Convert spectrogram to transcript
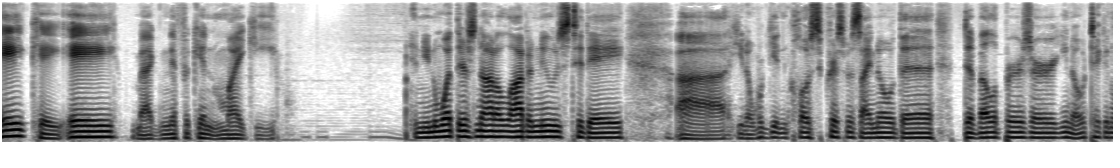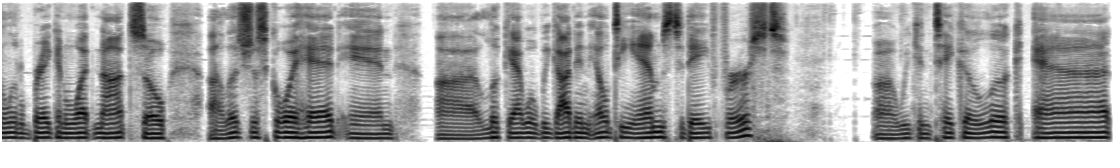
aka Magnificent Mikey. And you know what? There's not a lot of news today. Uh, you know, we're getting close to Christmas. I know the developers are, you know, taking a little break and whatnot. So uh, let's just go ahead and uh, look at what we got in LTMs today first. Uh, we can take a look at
